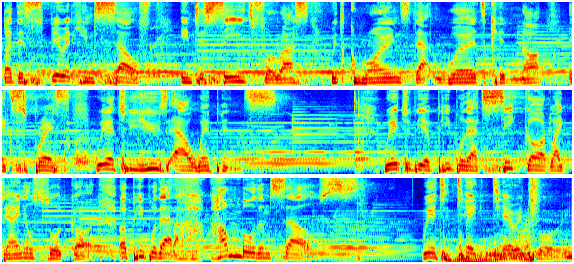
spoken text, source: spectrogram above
but the Spirit Himself intercedes for us with groans that words cannot express. We are to use our weapons. We're to be a people that seek God like Daniel sought God, a people that humble themselves. We're to take territory.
